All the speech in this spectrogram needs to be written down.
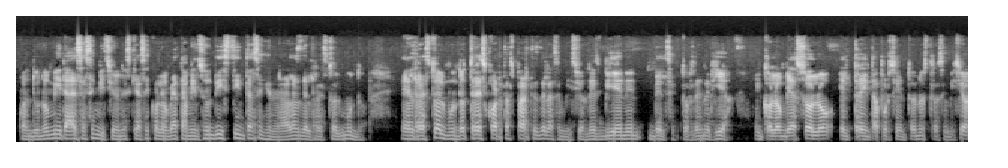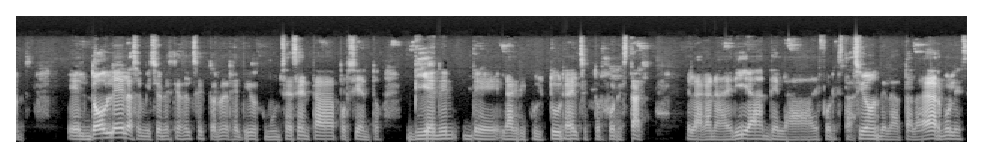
cuando uno mira esas emisiones que hace Colombia, también son distintas en general a las del resto del mundo. En el resto del mundo, tres cuartas partes de las emisiones vienen del sector de energía. En Colombia, solo el 30% de nuestras emisiones. el doble de las emisiones que hace el sector energético, como un 60%, vienen de la agricultura del sector forestal, de la ganadería, de la deforestación, de la tala de árboles.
